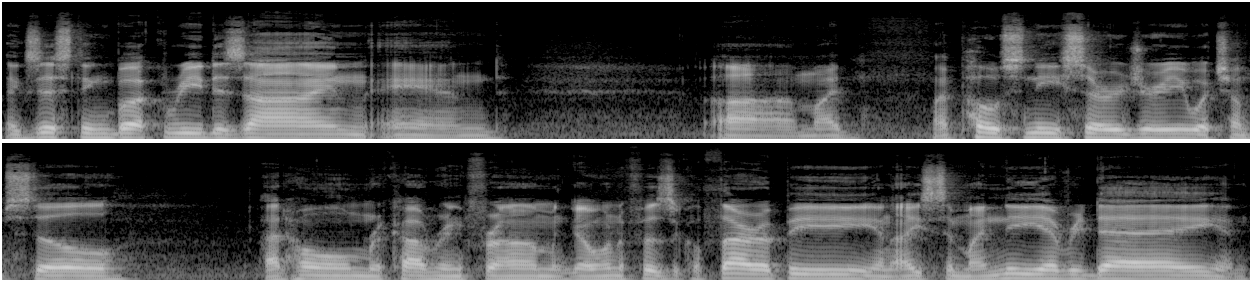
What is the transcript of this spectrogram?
existing book redesign, and uh, my my post knee surgery, which I'm still at home recovering from, and going to physical therapy and icing my knee every day, and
